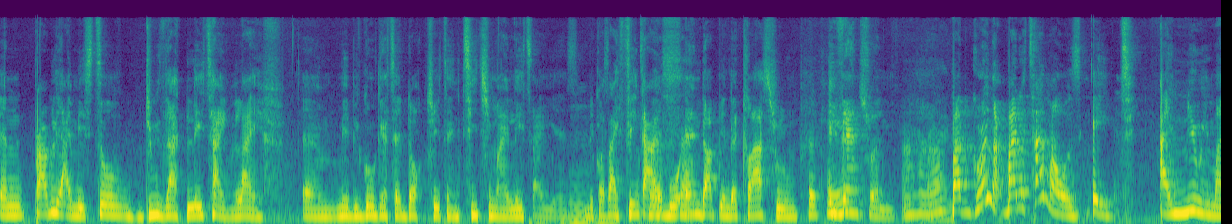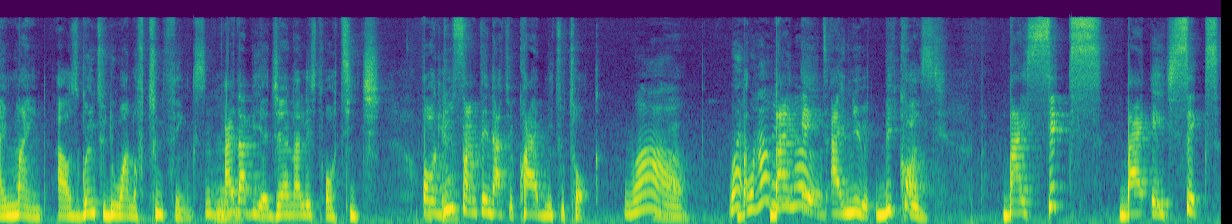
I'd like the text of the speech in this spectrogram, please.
and probably I may still do that later in life. Um, maybe go get a doctorate and teach in my later years mm. because I think I will end up in the classroom Okay. eventually. Uh-huh. Right. But growing up, by the time I was eight, I knew in my mind I was going to do one of two things mm-hmm. either be a journalist or teach, or Okay. do something that required me to talk. Wow. What, how did by you know? eight, I knew it because by six, by age six,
